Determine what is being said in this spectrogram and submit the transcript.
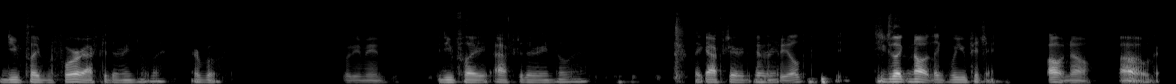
Did you play before or after the rain delay, or both? what do you mean Did you play after the rain delay? Like after the, in the rain- field? Did you like no? Like were you pitching? Oh no. Oh, um, okay.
